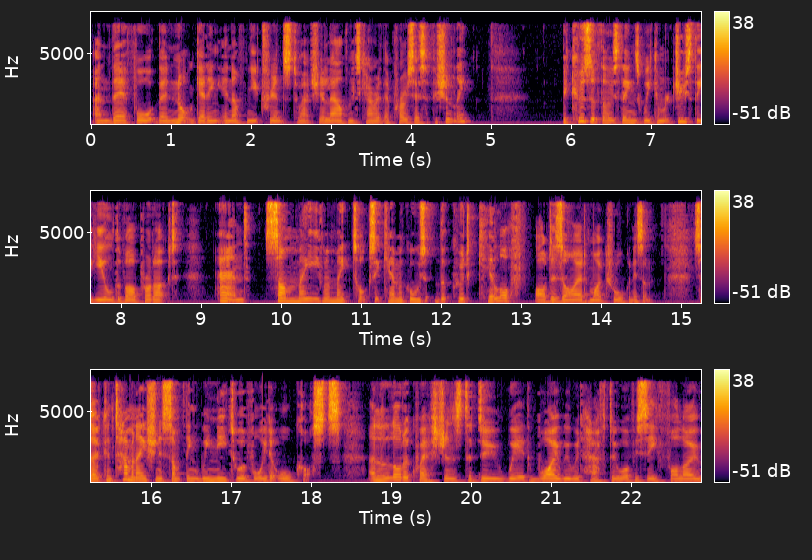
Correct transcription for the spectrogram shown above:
and therefore they're not getting enough nutrients to actually allow them to carry out their process efficiently. Because of those things, we can reduce the yield of our product and some may even make toxic chemicals that could kill off our desired microorganism. So contamination is something we need to avoid at all costs. And a lot of questions to do with why we would have to obviously follow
